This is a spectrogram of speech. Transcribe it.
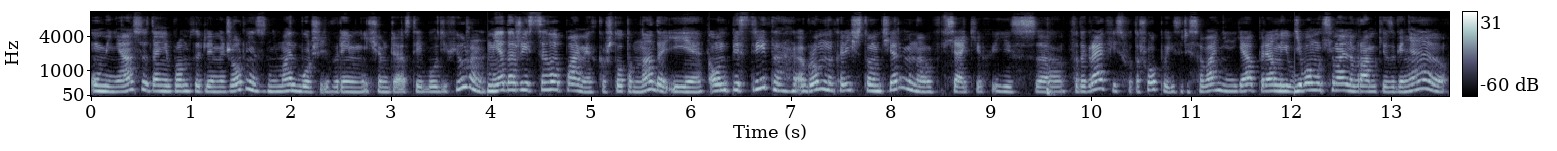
у меня создание промпта для Midjourney занимает больше времени, чем для Stable Diffusion. У меня даже есть целая памятка, что там надо, и он пестрит огромным количеством терминов всяких из э, фотографий, из фотошопа, из рисования. Я прям его максимально в рамки загоняю.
